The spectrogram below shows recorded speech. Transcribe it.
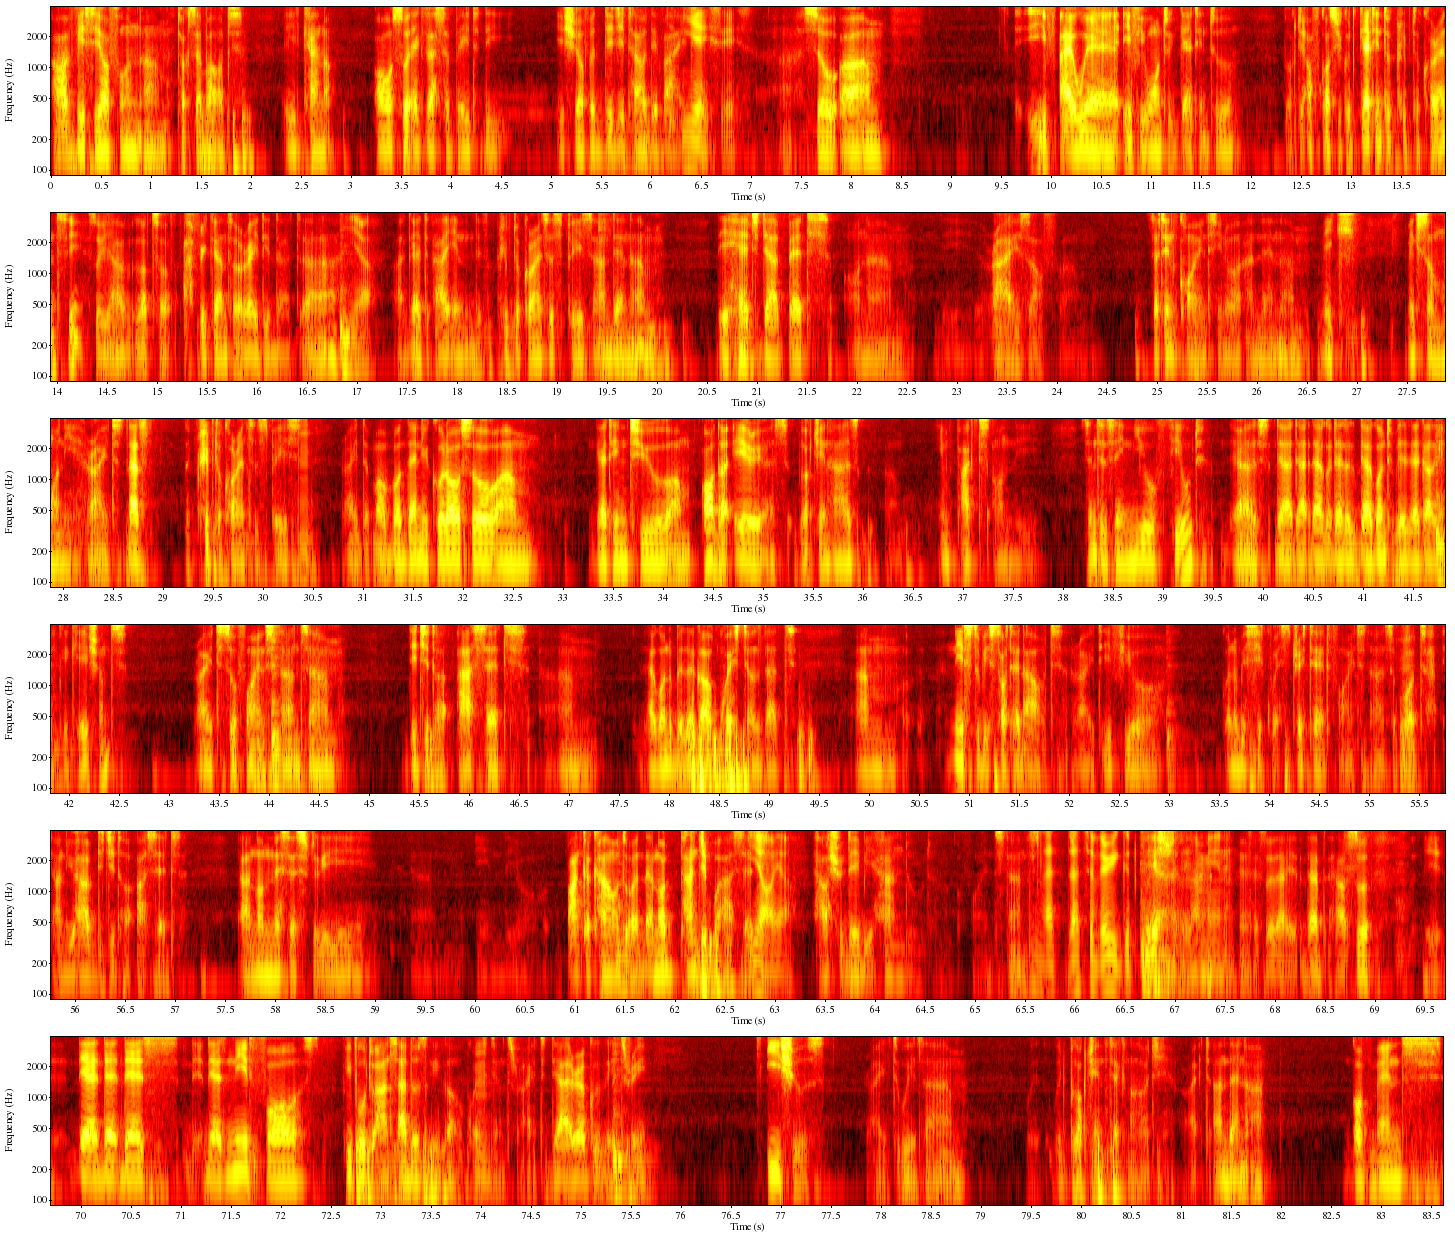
our VC often um, talks about, it can also exacerbate the issue of a digital divide. Yes, yes. Uh, so um, if I were, if you want to get into of course you could get into cryptocurrency. So you have lots of Africans already that uh, Yeah. get are in this cryptocurrency space, and then um, they hedge their bets on um, the rise of um, certain coins, you know, and then um, make make some money. Right, that's the cryptocurrency space, right? But, but then you could also um, get into um, other areas. Blockchain has um, impacts on the since it's a new field. There there, there, there, there are going to be legal implications, right? So, for instance, um, digital assets. Um, there are going to be legal questions that um, needs to be sorted out, right? If you're going to be sequestrated, for instance, what and you have digital assets that are not necessarily um, in your bank account or they're not tangible assets. Yeah, yeah. How should they be handled, for instance? That that's a very good question. I mean, Yeah, so that, that also there, there there's there's need for people to answer those legal questions, right? There are regulatory issues, right, with um, with, with blockchain technology, right, and then uh, governments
